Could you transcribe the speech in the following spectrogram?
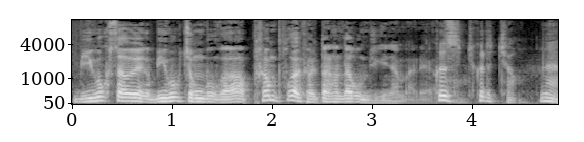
미국 사회, 미국 정부가 트럼프가 결단한다고 움직이냔 말이에요. 그, 그렇죠. 네.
